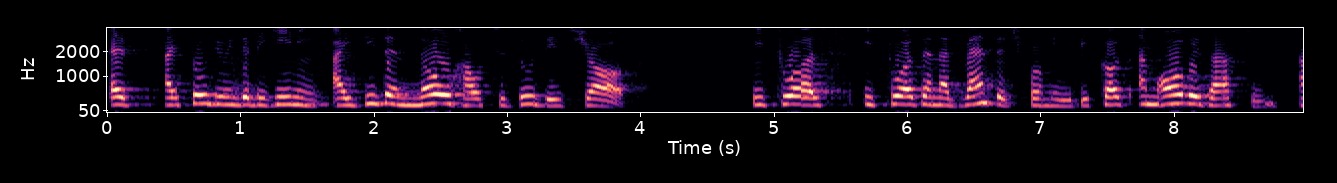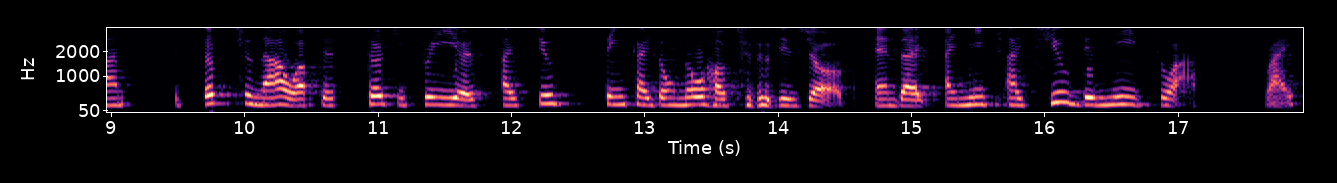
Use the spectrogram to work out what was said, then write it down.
as I told you in the beginning, I didn't know how to do this job. It was it was an advantage for me because I'm always asking. I'm up to now after 33 years, I still think I don't know how to do this job, and I, I need I feel the need to ask. Right?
